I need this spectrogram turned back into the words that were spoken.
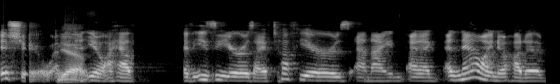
issue. I yeah. Mean, you know, I have I have easy years, I have tough years, and I, and I and now I know how to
